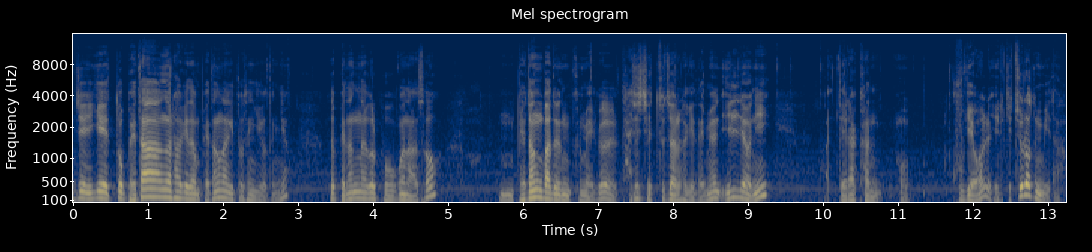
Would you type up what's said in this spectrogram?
이제 이게 또 배당을 하게 되면 배당락이 또 생기거든요. 그래서 배당락을 보고 나서 음, 배당받은 금액을 다시 재투자를 하게 되면 1년이 대략 한 뭐 9개월 이렇게 줄어듭니다.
